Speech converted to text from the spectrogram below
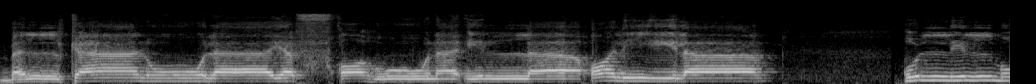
بل كانوا لا يفقهون إلا قليلا. قل للمخلفين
